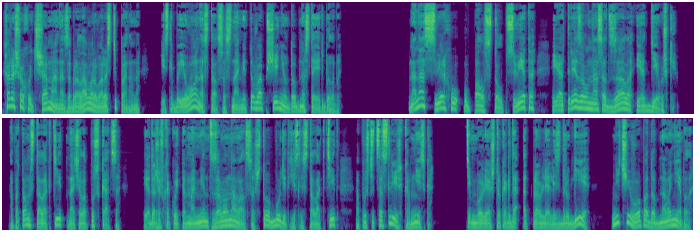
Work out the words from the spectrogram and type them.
Хорошо, хоть шамана забрала Варвара Степановна. Если бы и он остался с нами, то вообще неудобно стоять было бы. На нас сверху упал столб света и отрезал нас от зала и от девушки. А потом сталактит начал опускаться. Я даже в какой-то момент заволновался, что будет, если сталактит опустится слишком низко. Тем более, что когда отправлялись другие, ничего подобного не было.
